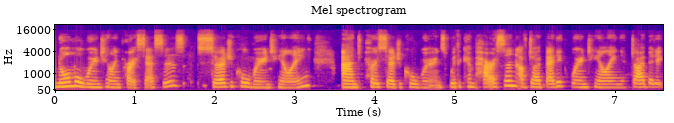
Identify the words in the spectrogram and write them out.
normal wound healing processes, surgical wound healing, and post surgical wounds, with a comparison of diabetic wound healing, diabetic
